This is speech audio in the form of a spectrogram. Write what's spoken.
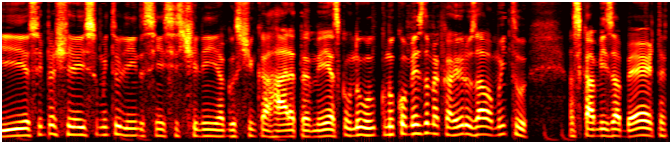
E eu sempre achei isso muito lindo, assim, esse estilo em Agostinho Carrara também. As- no, no começo da minha carreira eu usava muito as camisas abertas,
